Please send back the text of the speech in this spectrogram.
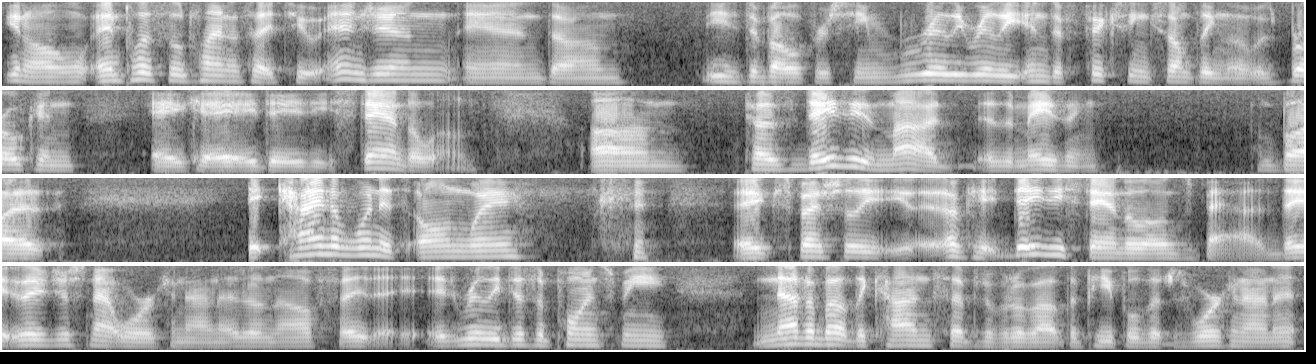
you know, and plus the PlanetSide 2 engine, and um, these developers seem really, really into fixing something that was broken, aka DayZ Standalone. Because um, DayZ the mod is amazing, but it kind of went its own way. Especially, okay, DayZ Standalone's bad. They, they're just not working on it enough. It, it really disappoints me not about the concept, but about the people that is working on it.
